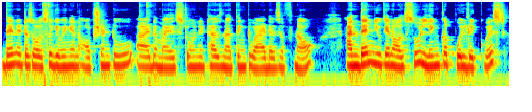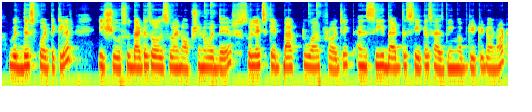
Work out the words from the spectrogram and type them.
Then it is also giving an option to add a milestone. It has nothing to add as of now. And then you can also link a pull request with this particular issue. So that is also an option over there. So let's get back to our project and see that the status has been updated or not.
